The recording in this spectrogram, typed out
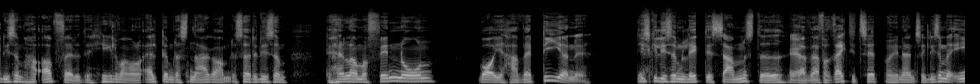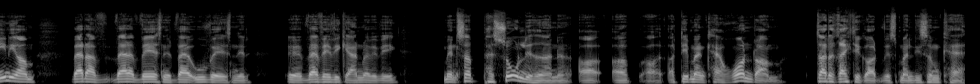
ligesom har opfattet det hele vejen, og alt dem, der snakker om det, så er det ligesom, det handler om at finde nogen, hvor I har værdierne. De skal ligesom ligge det samme sted, ja. eller i hvert fald rigtig tæt på hinanden, så I ligesom er enige om, hvad der, hvad der er væsentligt, hvad er uvæsentligt, øh, hvad vil vi gerne, hvad vil vi ikke. Men så personlighederne og, og, og, og det, man kan rundt om, der er det rigtig godt, hvis man ligesom kan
